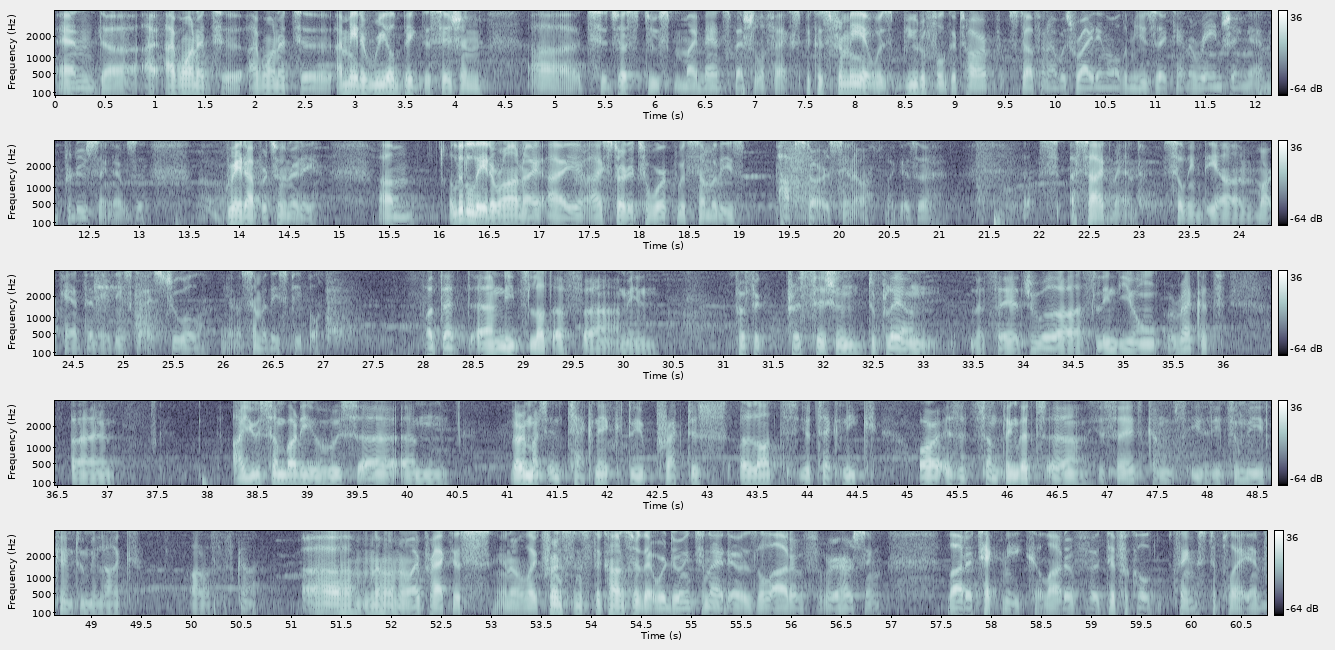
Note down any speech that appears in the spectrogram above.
And uh, I, I wanted to, I wanted to, I made a real big decision uh, to just do my band special effects because for me it was beautiful guitar stuff and I was writing all the music and arranging and producing. It was a great opportunity. Um, a little later on, I, I, I, started to work with some of these pop stars, you know, like as a, a sideman. Celine Dion, Marc Anthony, these guys, Jewel, you know, some of these people. But that uh, needs a lot of, uh, I mean, perfect precision to play on, let's say, a Jewel or a Celine Dion record. Uh, are you somebody who's uh, um, very much in technique? Do you practice a lot your technique? Or is it something that uh, you say it comes easily to me, it came to me like out of the sky? Uh, no, no, I practice. You know, like for instance, the concert that we're doing tonight, it was a lot of rehearsing a lot of technique, a lot of uh, difficult things to play, and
